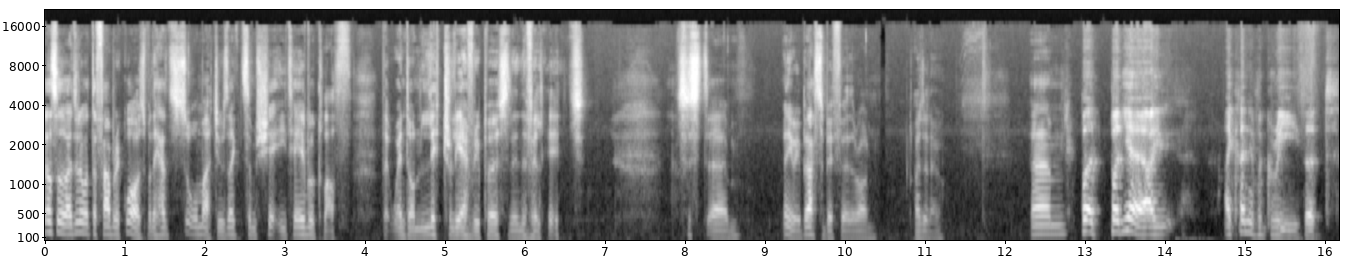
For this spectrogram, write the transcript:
Also, I don't know what the fabric was, but they had so much. It was like some shitty tablecloth that went on literally every person in the village. It's just um, anyway, but that's a bit further on. I don't know. Um, But but yeah, I I kind of agree that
